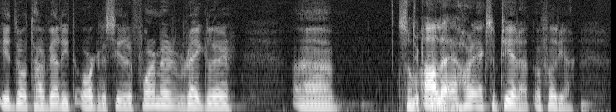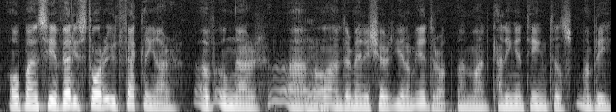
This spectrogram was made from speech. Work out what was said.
idrott har väldigt organiserade former, regler uh, som Struktur. alla har accepterat och följer. Och man ser väldigt stora utvecklingar av ungar uh, mm. och andra människor genom idrott. Men man kan ingenting tills man blir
